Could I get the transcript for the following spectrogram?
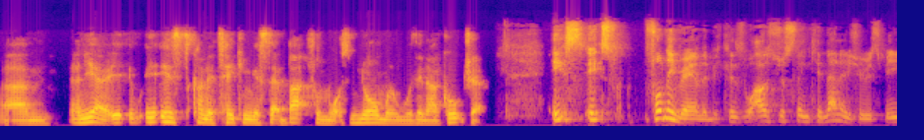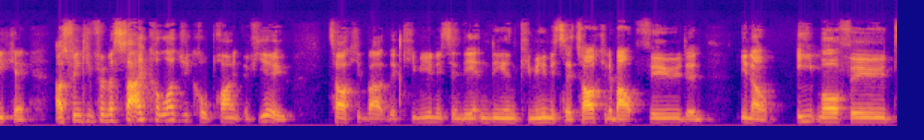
Um, and yeah, it, it is kind of taking a step back from what's normal within our culture. It's it's funny, really, because what I was just thinking then as you were speaking, I was thinking from a psychological point of view, talking about the community in the Indian community, talking about food and you know eat more food,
